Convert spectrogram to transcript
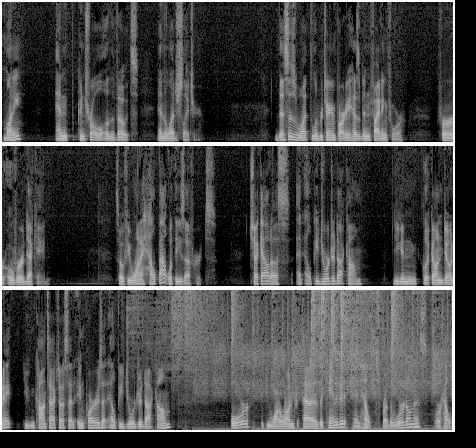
money and control of the votes in the legislature. This is what the Libertarian Party has been fighting for for over a decade. So if you want to help out with these efforts, check out us at lpgeorgia.com. You can click on donate. You can contact us at inquiries at lpgeorgia.com. Or if you want to run as a candidate and help spread the word on this or help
